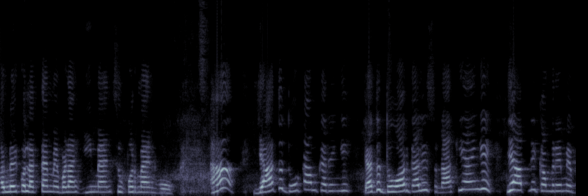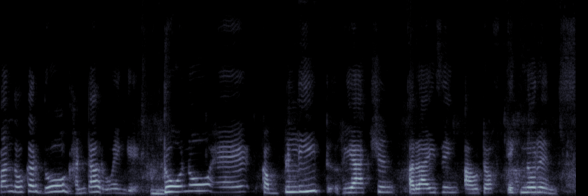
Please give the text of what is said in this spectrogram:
और मेरे को लगता है मैं बड़ा ही मैन सुपरमैन हूँ हाँ या तो दो काम करेंगे या तो दो और गाली सुना के आएँगे या अपने कमरे में बंद होकर दो घंटा रोएँगे। दोनों है complete reaction arising out of ignorance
